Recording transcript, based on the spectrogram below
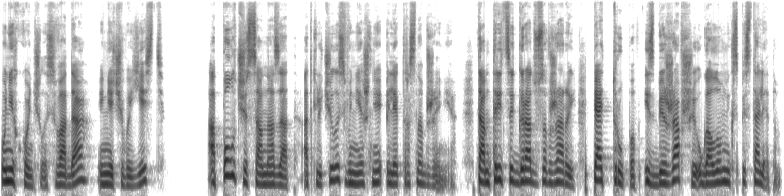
У них кончилась вода и нечего есть. А полчаса назад отключилось внешнее электроснабжение. Там 30 градусов жары, 5 трупов и сбежавший уголовник с пистолетом.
